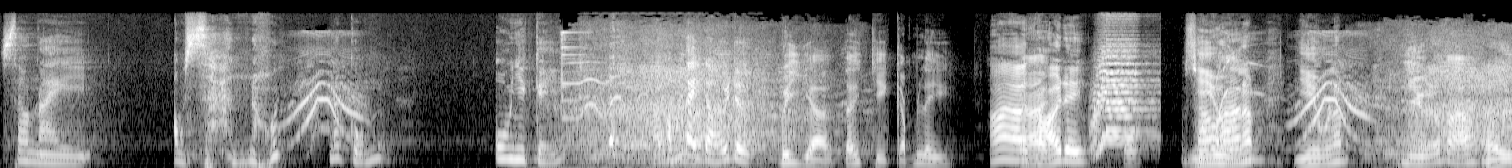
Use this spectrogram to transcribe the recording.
sau này ông xã nói nó cũng u như kỹ không. Thay đổi được. Bây giờ tới chị cẩm ly. Thôi thôi À, khỏi đi. Ủa, sao nhiều anh? lắm nhiều lắm. Nhiều lắm hả? Ừ.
